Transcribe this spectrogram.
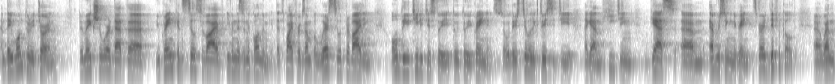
and they want to return to make sure that uh, Ukraine can still survive even as an economy. That's why, for example, we're still providing all the utilities to, to, to Ukrainians. So there's still electricity, again, heating, gas, um, everything in Ukraine. It's very difficult uh, when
